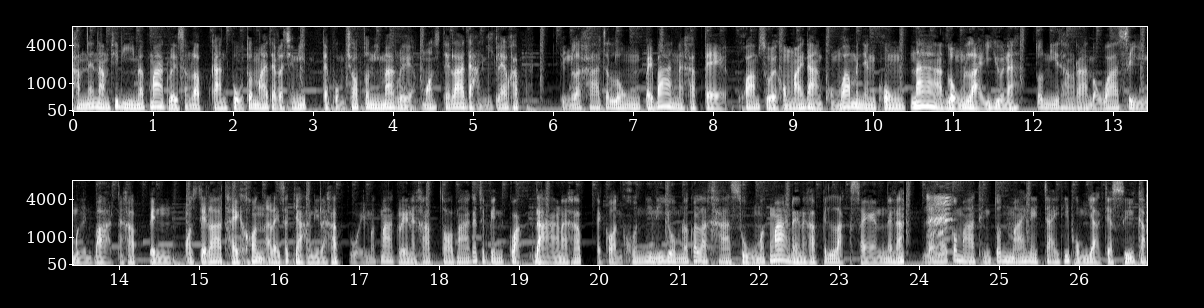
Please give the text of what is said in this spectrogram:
คำแนะนำที่ดีมากๆเลยสำหรับการปลูกต้นไม้แต่ละชนิด แต่ผมชอบต้นนี้มากเลยอะมอนสเตล่าด่างอีกแล้วครับ ถึงราคาจะลงไปบ้างนะครับ แต่ความสวยของไม้ด่าง ผมว่ามันยังคงน่าหลงไหลอยู่นะ ต้นนี้ทางร้านบอกว่า 40,000 บาทนะครับ เป็นมอนสเตล่าไทคอนอะไรสักอย่างนี่แหละครับ สวยมากๆเลยนะครับ ต่อมาก็จะเป็นกวักด่างนะครับ แต่ก่อนคนนี่นิยมแล้วก็ราคาสูงมากๆเลยนะครับ เป็นหลักแสนเลยนะ และแล้วก็มาถึงต้นไม้ในใจที่ผมอยากจะซื้อกลับ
